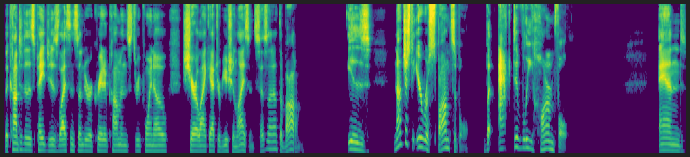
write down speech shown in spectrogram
the content of this page is licensed under a Creative Commons 3.0 share alike attribution license, says that at the bottom, is not just irresponsible, but actively harmful. And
